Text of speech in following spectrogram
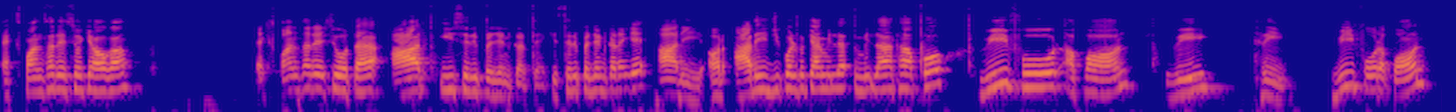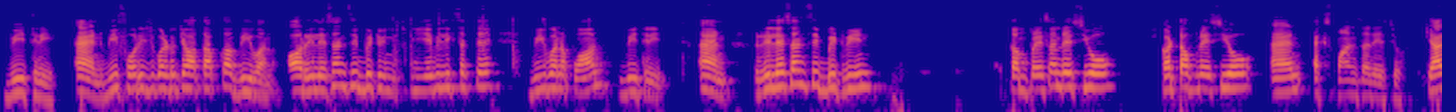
एक्सपांसन रेशियो क्या होगा? एक्सपांसन रेशियो होता है आर ई e से रिप्रेजेंट करते हैं। किससे रिप्रेजेंट करेंगे? R E e. और आर ई इक्वल टू क्या मिला मिला था आपको? V four upon V three V four upon V three and V four is equal to क्या होता है आपका? वी वन और रिलेशनशिप बिटवीन ये भी लिख सकते हैं। V one upon V three and relationship between compression ratio cut off ratio and expansion ratio क्या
